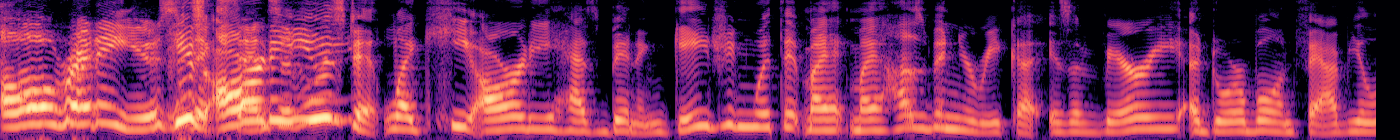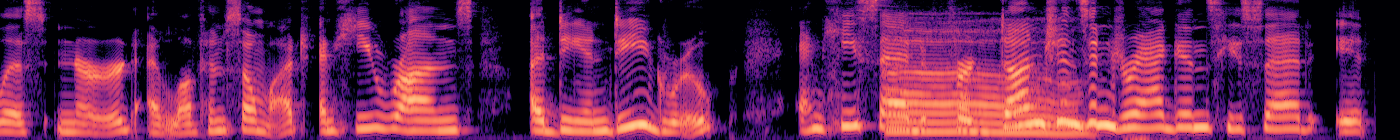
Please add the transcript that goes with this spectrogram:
already used. It. He's it already used it. Like he already has been engaging with it. My my husband Eureka is a very adorable and fabulous nerd. I love him so much, and he runs a D&D group, and he said for Dungeons Oh. and Dragons, he said it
